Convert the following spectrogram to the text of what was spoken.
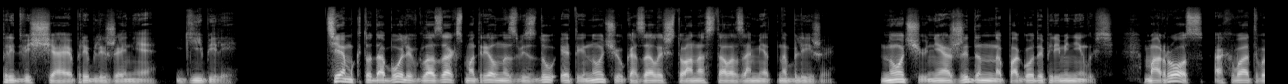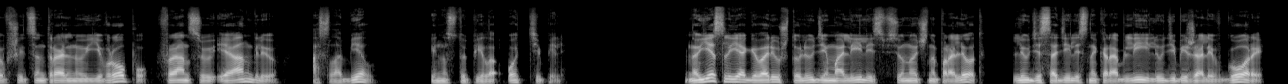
предвещая приближение гибели. Тем, кто до боли в глазах смотрел на звезду этой ночью, казалось, что она стала заметно ближе. Ночью неожиданно погода переменилась. Мороз, охватывавший Центральную Европу, Францию и Англию, ослабел, и наступила оттепель. Но если я говорю, что люди молились всю ночь напролёт, люди садились на корабли, люди бежали в горы,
